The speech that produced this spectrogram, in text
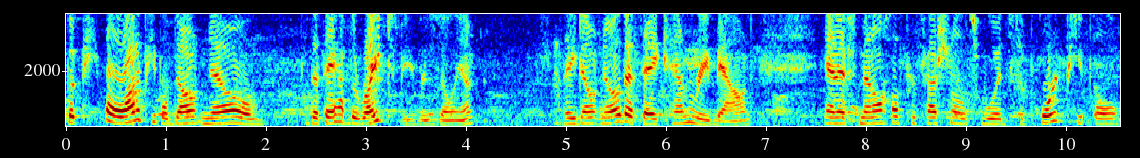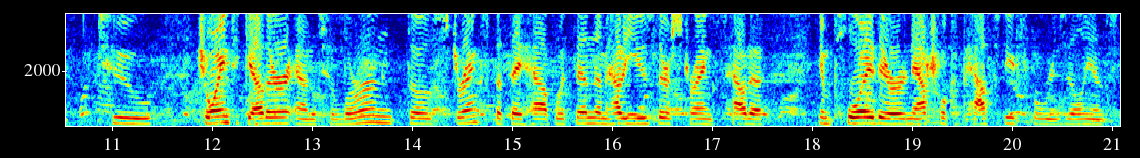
But people, a lot of people don't know that they have the right to be resilient. They don't know that they can rebound. And if mental health professionals would support people to join together and to learn those strengths that they have within them, how to use their strengths, how to employ their natural capacity for resilience.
